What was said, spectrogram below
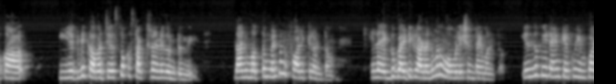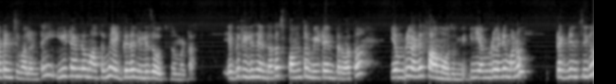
ఒక ఈ ఎగ్ని కవర్ చేస్తూ ఒక స్ట్రక్చర్ అనేది ఉంటుంది. దాన్ని మొత్తం కలిపి మనం ఫాలికల్ అంటాం. ఇలా ఎగ్ బయటికి రావడానికి మనం ఓవలేషన్ టైం అంటాం. ఎందుకు ఈ టైంకి ఎక్కువ ఇంపార్టెన్స్ ఇవ్వాలంటే ఈ టైంలో మాత్రమే ఎగ్ అనేది రిలీజ్ అవుతుంది అనమాట ఎగ్ రిలీజ్ అయిన తర్వాత స్పమ్ మీట్ అయిన తర్వాత ఎంబ్రియో అనేది ఫామ్ అవుతుంది. ఈ ఎంబ్రియో అనేది మనం ప్రెగ్నెన్సీగా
